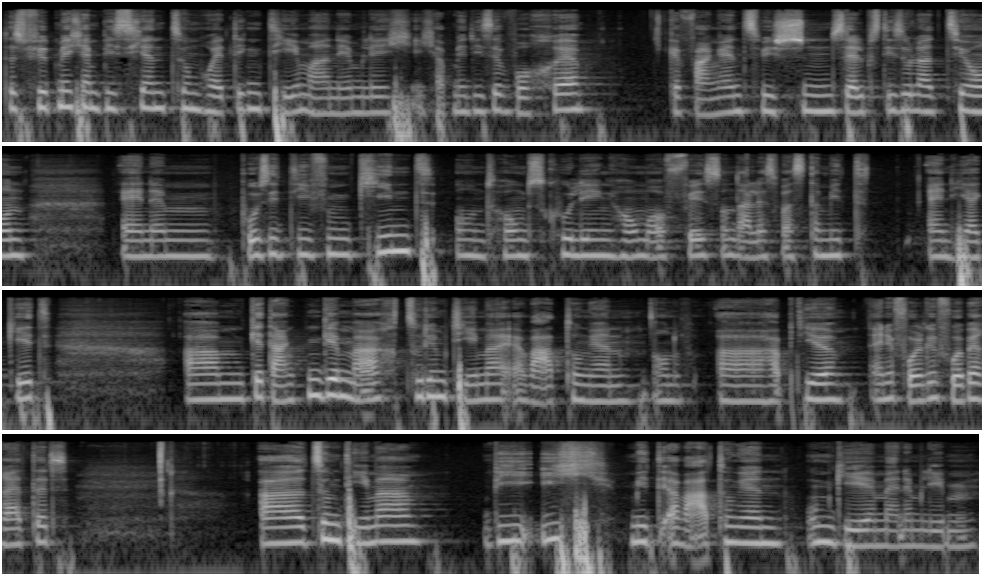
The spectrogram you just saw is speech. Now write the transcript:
das führt mich ein bisschen zum heutigen Thema, nämlich ich habe mir diese Woche gefangen zwischen Selbstisolation, einem positiven Kind und Homeschooling, Homeoffice und alles, was damit einhergeht, ähm, Gedanken gemacht zu dem Thema Erwartungen und äh, habt ihr eine Folge vorbereitet, äh, zum Thema, wie ich mit Erwartungen umgehe in meinem Leben.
